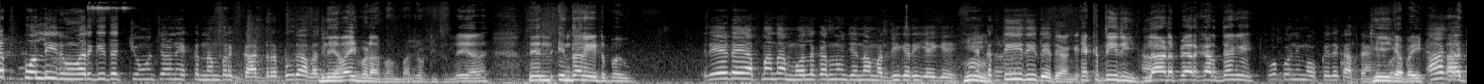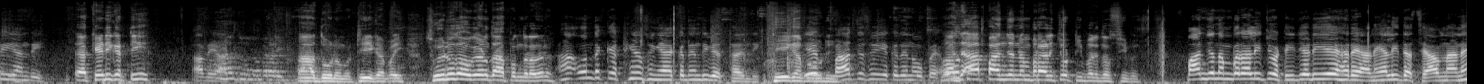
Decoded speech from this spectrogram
ਇਹ ਪੋਲੀ ਰੂਮ ਵਰਗੀ ਤੇ ਚੋਣ ਚਾਣ ਇੱਕ ਨੰਬਰ ਗਾਡਰ ਪੂਰਾ ਵਧੀਆ। ਲੇਵਾ ਹੀ ਬੜਾ ਬੰਬਾ ਝੋਟੀ ਥੱਲੇ ਯਾਰ। ਤੇ ਇਹਦਾ ਰੇਟ ਪਾਉ ਰੇਟ ਇਹ ਆਪਾਂ ਦਾ ਮੁੱਲ ਕਰਨ ਨੂੰ ਜਿੰਨਾ ਮਰਜ਼ੀ ਕਰੀ ਜਾਈਏ। ਇੱਕ 30 ਦੀ ਦੇ ਦੇਾਂਗੇ ਇੱਕ ਤੀਰੀ ਲਾੜ ਪਿਆਰ ਕਰ ਦਿਆਂਗੇ। ਉਹ ਕੋਈ ਨਹੀਂ ਮੌਕੇ ਤੇ ਕਰ ਦਾਂਗੇ ਠੀਕ ਆ ਬਾਈ। ਆ ਕੱਟੀ ਜਾਂਦੀ। ਕਿਹੜੀ ਕੱਟੀ? ਆ ਵੇ ਆ ਦੋ ਨੰਬਰ ਵਾਲੀ। ਆ ਦੋ ਨੰਬਰ ਠੀਕ ਆ ਭਾਈ। ਸੂਈ ਨੂੰ ਤਾਂ ਹੋ ਗਏ ਹੁਣ 10 15 ਦਿਨ। ਹਾਂ ਉਹਦੇ ਇਕੱਠੀਆਂ ਸੂਈਆਂ ਇੱਕ ਦਿਨ ਦੀ ਵੇਥਾ ਜਾਂਦੀ ਠੀਕ ਆ ਇਹ ਪੂਰੀ ਬਾਅਦ ਚ ਸੂਈ ਇੱਕ ਦਿਨ ਉਹ ਪਏ ਉਹ ਅੱਜ ਆ 5 ਨੰਬਰ ਵਾਲੀ ਝੋਟੀ ਬਾਰੇ ਦੱਸੀ ਬਈ। ਪੰਜ ਨੰਬਰ ਵਾਲੀ ਝੋਟੀ ਜਿਹੜੀ ਇਹ ਹਰਿਆਣੇ ਵਾਲੀ ਦੱਸਿਆ ਉਹਨਾਂ ਨੇ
